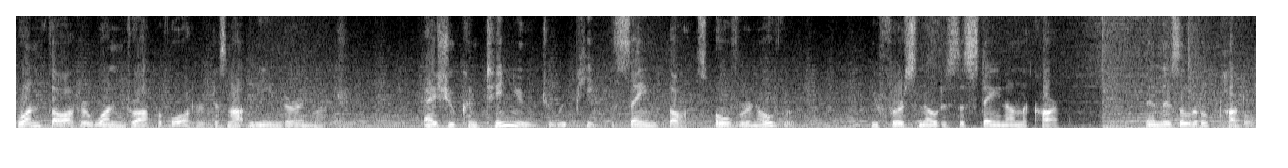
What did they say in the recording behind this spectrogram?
One thought or one drop of water does not mean very much. As you continue to repeat the same thoughts over and over, you first notice a stain on the carpet, then there's a little puddle,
